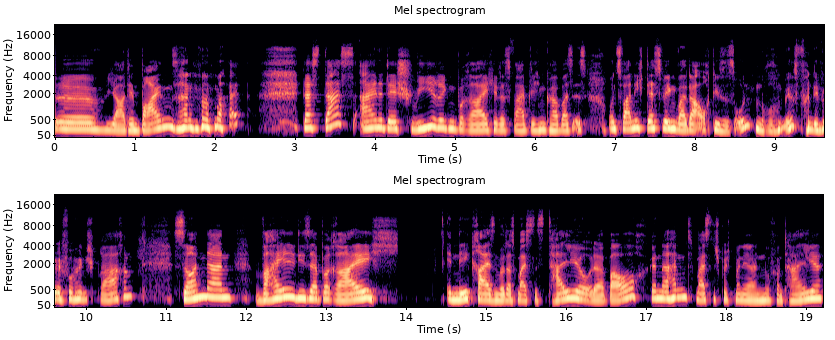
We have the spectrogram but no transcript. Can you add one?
äh, ja den Beinen, sagen wir mal, dass das eine der schwierigen Bereiche des weiblichen Körpers ist. Und zwar nicht deswegen, weil da auch dieses untenrum ist, von dem wir vorhin sprachen, sondern weil dieser Bereich in Nähkreisen wird das meistens Taille oder Bauch genannt. Meistens spricht man ja nur von Taille,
